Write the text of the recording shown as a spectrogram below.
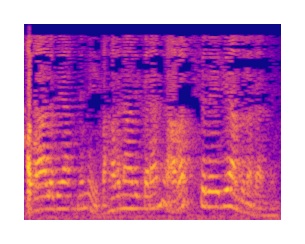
අදාළ දෙයක් නෙමෙයි. භාවනාවේ කරන්නේ අවශ්‍ය වේගය අඳුනගන්න එක.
